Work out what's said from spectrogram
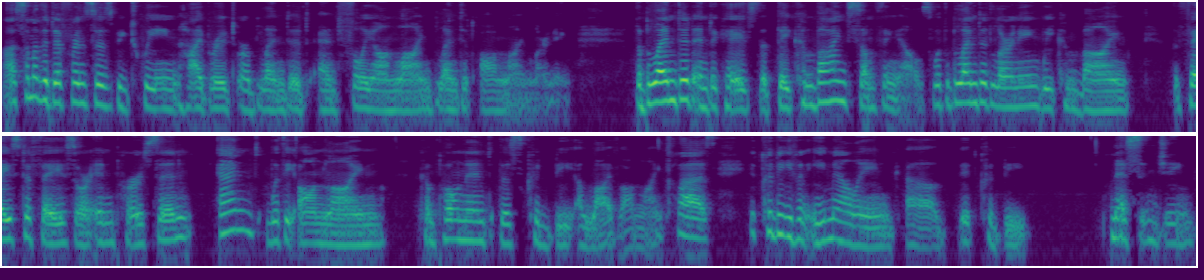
Uh, some of the differences between hybrid or blended and fully online, blended online learning. The blended indicates that they combine something else. With the blended learning, we combine the face-to-face -face or in-person And with the online component, this could be a live online class. It could be even emailing. Uh, it could be messaging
